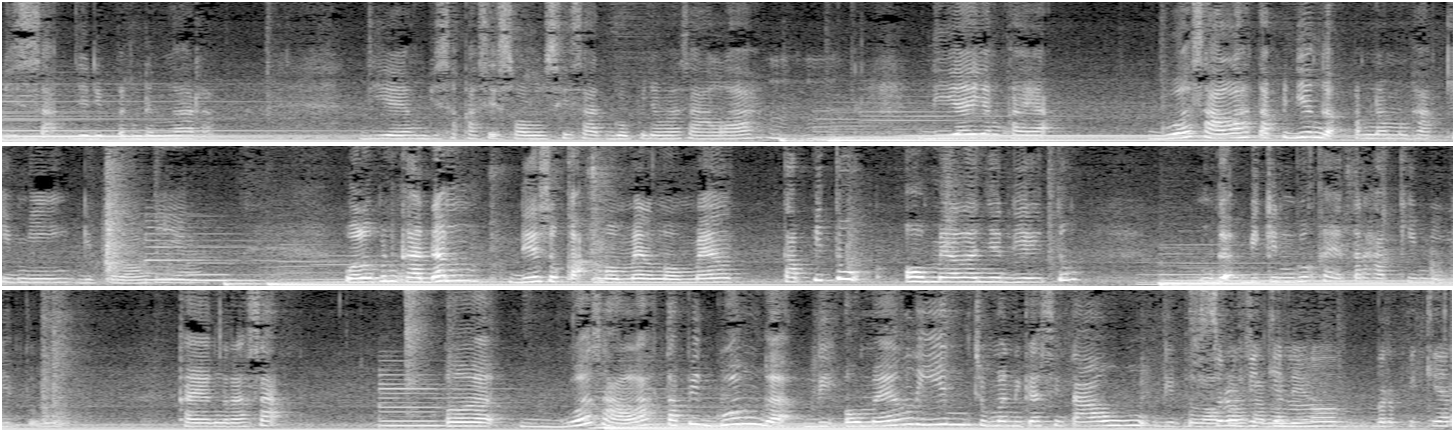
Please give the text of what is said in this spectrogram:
bisa jadi pendengar. Dia yang bisa kasih solusi saat gue punya masalah. Dia yang kayak gue salah tapi dia nggak pernah menghakimi gitu loh. Iya walaupun kadang dia suka ngomel-ngomel tapi tuh omelannya dia itu nggak bikin gue kayak terhakimi gitu. Kayak ngerasa gue salah tapi gue nggak diomelin cuma dikasih tahu gitu loh justru sama bikin dia. lo berpikir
